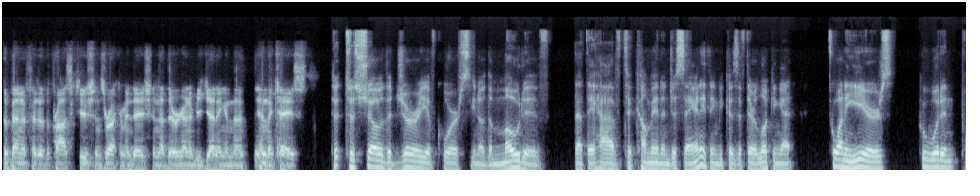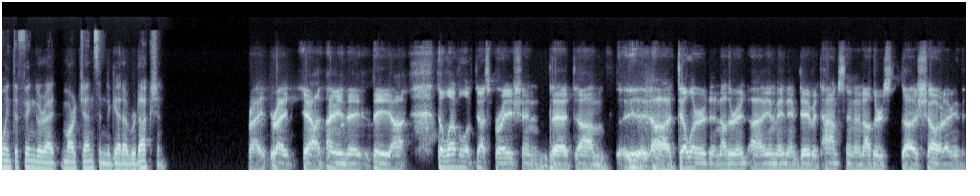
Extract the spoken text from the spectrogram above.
the benefit of the prosecution's recommendation that they were going to be getting in the in the case. To, to show the jury, of course, you know the motive that they have to come in and just say anything, because if they're looking at twenty years, who wouldn't point the finger at Mark Jensen to get a reduction? Right, right, yeah. I mean, the the uh, the level of desperation that um, uh, Dillard and other uh, inmate named David Thompson and others uh, showed. I mean,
